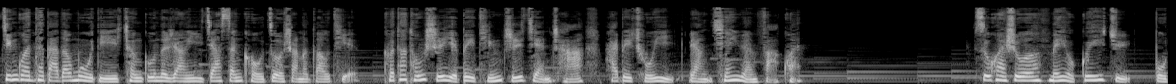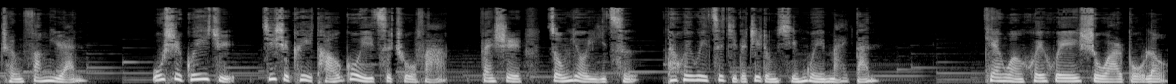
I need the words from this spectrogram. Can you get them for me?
尽管她达到目的，成功的让一家三口坐上了高铁，可她同时也被停职检查，还被处以两千元罚款。俗话说：“没有规矩不成方圆。”无视规矩，即使可以逃过一次处罚，但是总有一次他会为自己的这种行为买单。天网恢恢，疏而不漏，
